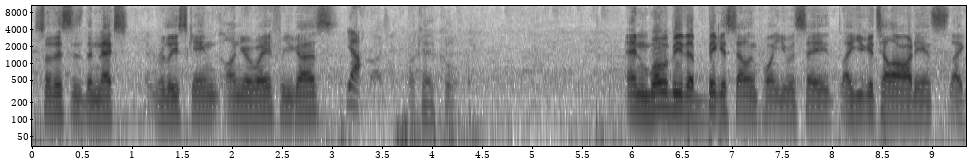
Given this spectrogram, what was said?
So this is the next release game on your way for you guys? Yeah. Okay, cool. And what would be the biggest selling point you would say? Like you could tell our audience, like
